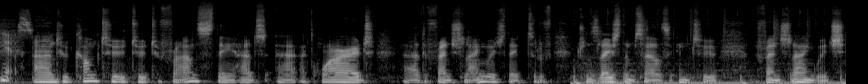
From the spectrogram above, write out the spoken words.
yes. and who'd come to, to, to France. They had uh, acquired uh, the French language. They'd sort of translated themselves into the French language.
